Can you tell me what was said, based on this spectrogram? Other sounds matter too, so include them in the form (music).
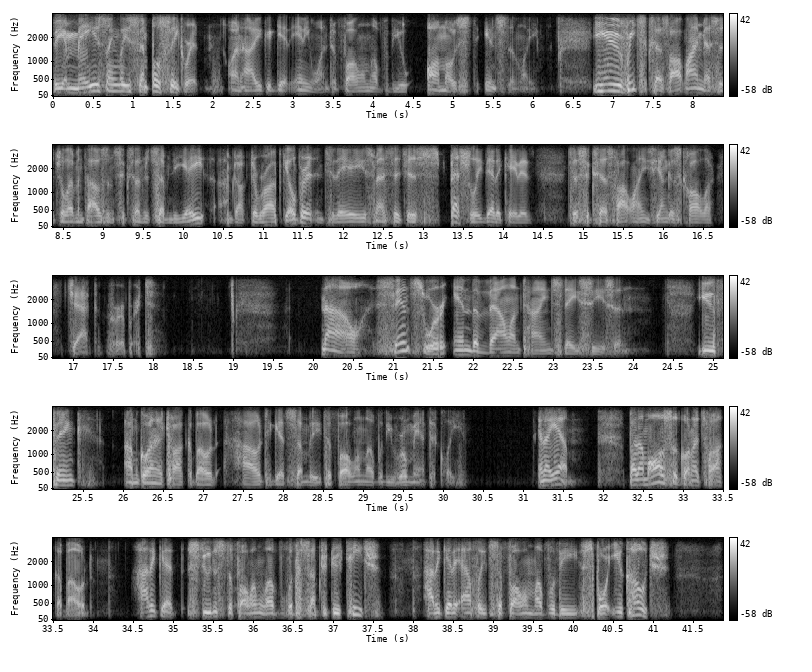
The amazingly simple secret on how you could get anyone to fall in love with you almost instantly. You've reached Success Hotline, message 11678. I'm Dr. Rob Gilbert, and today's message is specially dedicated to Success Hotline's youngest caller, Jack Herbert. Now, since we're in the Valentine's Day season, you think I'm going to talk about how to get somebody to fall in love with you romantically. And I am. But I'm also going to talk about how to get students to fall in love with the subject you teach, how to get athletes to fall in love with the sport you coach,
